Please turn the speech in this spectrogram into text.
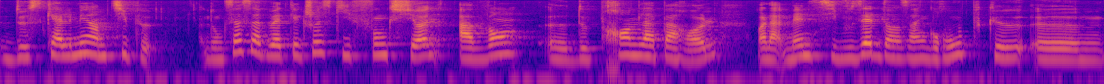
de, se calmer un petit peu. Donc ça, ça peut être quelque chose qui fonctionne avant de prendre la parole. Voilà, même si vous êtes dans un groupe, que,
